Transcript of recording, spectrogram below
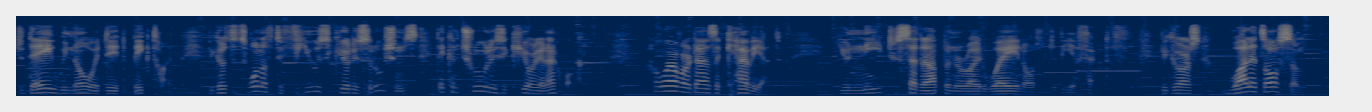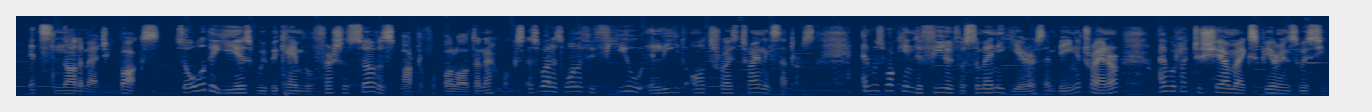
today we know it did big time, because it's one of the few security solutions that can truly secure your network. However, there's a caveat. You need to set it up in the right way in order to be effective. Because while it's awesome, it's not a magic box. So over the years we became a professional service partner for Palo Alto Networks, as well as one of the few elite authorized training centers. And with working in the field for so many years and being a trainer, I would like to share my experience with you.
